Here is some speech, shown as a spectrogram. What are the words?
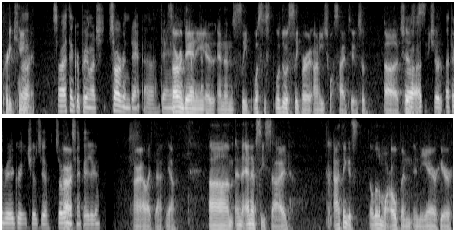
pretty king Uh, right. So I think we're pretty much Sarv and Dan, uh, Danny. Sarv and Danny, and and then sleep. What's this? We'll do a sleeper on each side too. So, uh, Chiz. Is I, think I think we agree, Chiz. Yeah. So we're on Alright. the same page again. All right, I like that. Yeah. Um, and the NFC side, I think it's a little more open in the air here.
